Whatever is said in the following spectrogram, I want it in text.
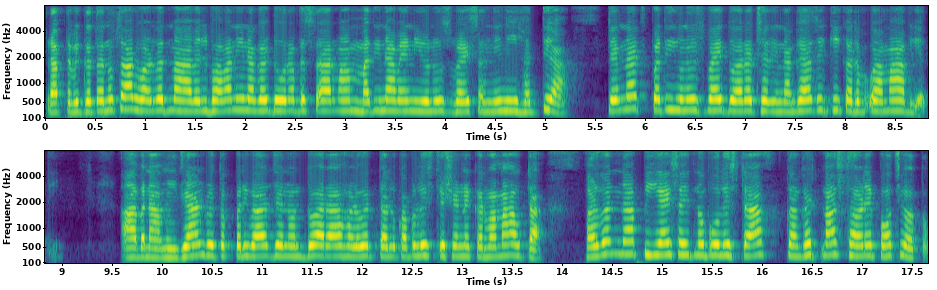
પ્રાપ્ત વિગત અનુસાર હળવદમાં આવેલ ભવાનીનગર ઢોરા વિસ્તારમાં મદીનાબેન યુનુસભાઈ સંધીની હત્યા તેમના જ પતિ યુનુસભાઈ દ્વારા છરીના ઘા ઝીકી કરવામાં આવી હતી. આ બનાવની જાણ મૃતક પરિવારજનો દ્વારા હળવદ તાલુકા પોલીસ સ્ટેશને કરવામાં આવતા હળવદના પીઆઈ સહિતનો પોલીસ સ્ટાફ ઘટના સ્થળે પહોંચ્યો હતો.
